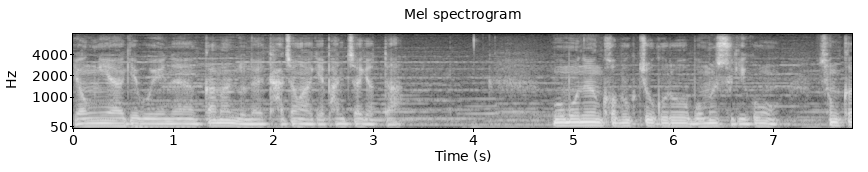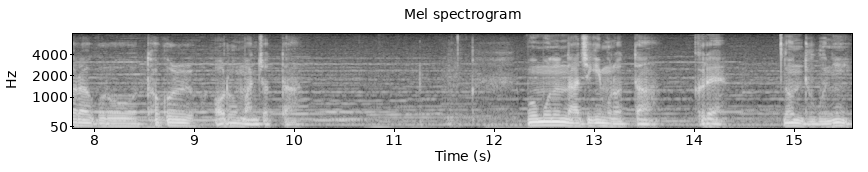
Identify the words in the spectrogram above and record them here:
영리하게 보이는 까만 눈을 다정하게 반짝였다. 모모는 거북 쪽으로 몸을 숙이고 손가락으로 턱을 어루만졌다. 모모는 나직이 물었다. 그래, 넌 누구니?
